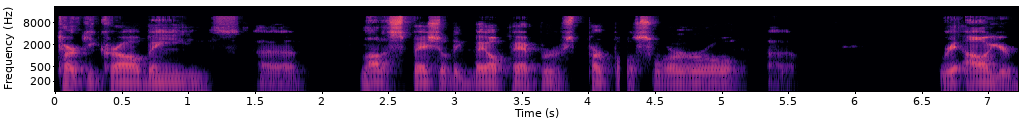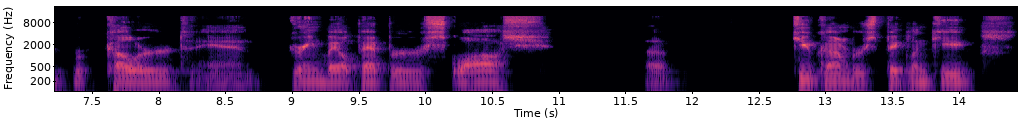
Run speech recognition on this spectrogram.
turkey craw beans, uh, a lot of specialty bell peppers, purple swirl, uh, all your colored and green bell peppers, squash, uh, cucumbers, pickling cubes.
